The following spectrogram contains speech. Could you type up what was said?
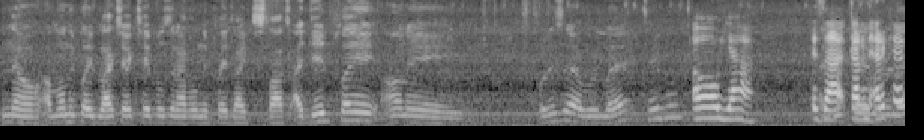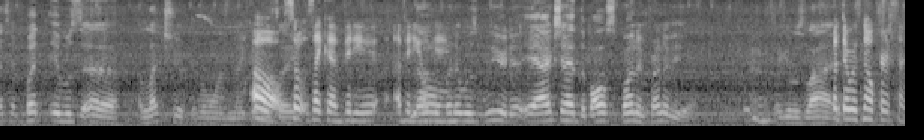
No, I've only played blackjack tables, and I've only played like slots. I did play on a what is that roulette table? oh yeah is I that got an a etiquette But it was uh, electric one. Like, it oh so it was like a video a video no, game but it was weird. It, it actually had the ball spun in front of you. Like it was live. but there was no person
